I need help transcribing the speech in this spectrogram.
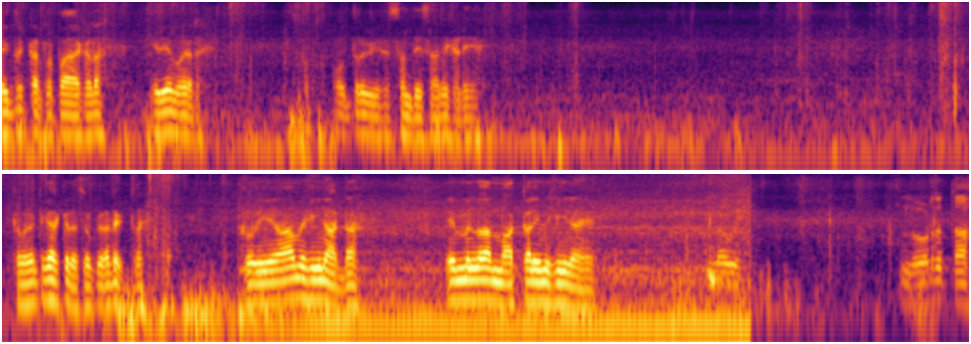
ਇੱਧਰ ਕਟਰ ਪਾਇਆ ਖੜਾ, ਇਹਦੇ ਮਗਰ। ਉਧਰ ਵੀ ਸੰਦੇ ਸਾਰੇ ਖੜੇ ਆ। ਕਮੈਂਟ ਕਰਕੇ ਦੱਸੋ ਕਿਹੜਾ ਟਰੈਕਟਰ ਹੈ ਕੋਈ ਆ ਮਸ਼ੀਨ ਆਡਾ ਇਹ ਮੈਨੂੰ ਲੱਗਦਾ ਮੱਕ ਵਾਲੀ ਮਸ਼ੀਨ ਆ ਇਹ। ਲਓ ਵੀ ਲੋਡ ਦਿੱਤਾ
